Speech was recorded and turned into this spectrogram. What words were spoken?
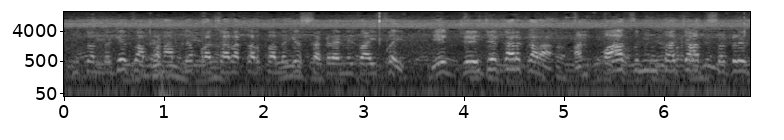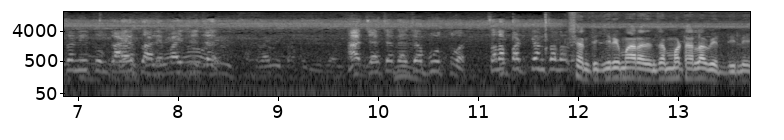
तिथं लगेच आपण आपल्या प्रचाराकरता लगेच सगळ्यांनी जायचंय. एक जय जयकार करा आणि पाच मिनिटाच्या आत सगळेजण इथून गायब झाले पाहिजे हा ज्याच्या त्याच्या बूथवर. चला पटकन चला. शांतिगिरी महाराजांच्या मठाला भेट दिली.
